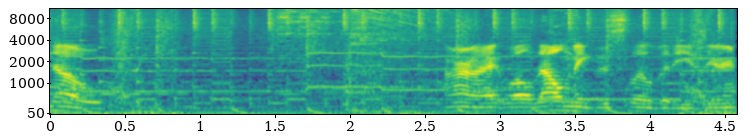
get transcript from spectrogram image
No. Alright, well, that'll make this a little bit easier.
